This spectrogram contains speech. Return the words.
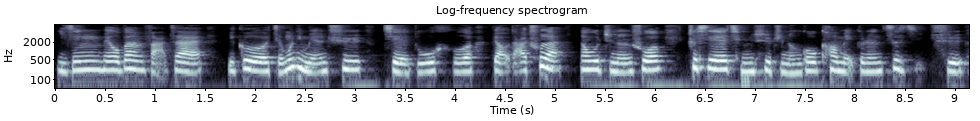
已经没有办法在一个节目里面去解读和表达出来。那我只能说，这些情绪只能够靠每个人自己去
